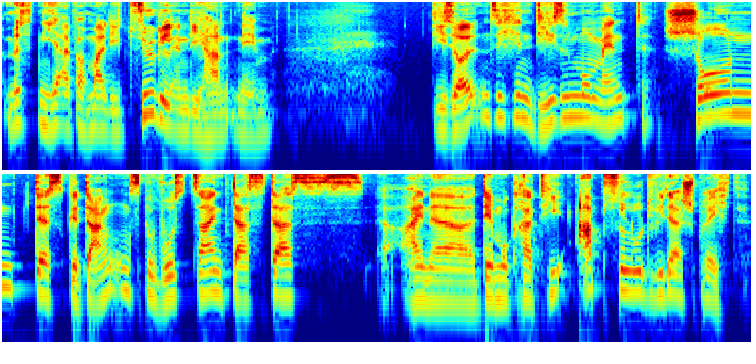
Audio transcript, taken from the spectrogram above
müssten hier einfach mal die Zügel in die Hand nehmen. Die sollten sich in diesem Moment schon des Gedankens bewusst sein, dass das einer Demokratie absolut widerspricht.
